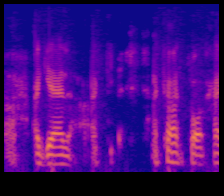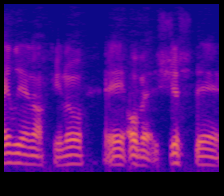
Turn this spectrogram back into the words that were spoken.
uh, again, I, I can't talk highly enough, you know, uh, of it. It's just, uh,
